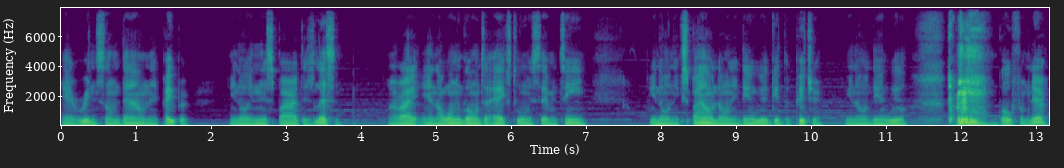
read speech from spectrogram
had written some down in paper, you know, and inspired this lesson. All right. And I want to go into Acts 2 and 17, you know, and expound on it. Then we'll get the picture, you know, and then we'll go from there.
